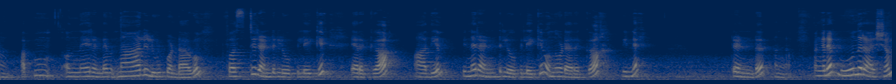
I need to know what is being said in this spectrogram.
ആ അപ്പം ഒന്ന് രണ്ട് നാല് ലൂപ്പ് ഉണ്ടാകും. ഫസ്റ്റ് രണ്ട് ലൂപ്പിലേക്ക് ഇറക്കുക ആദ്യം പിന്നെ രണ്ട് ലൂപ്പിലേക്ക് ഒന്നുകൂടെ ഇറക്കുക പിന്നെ രണ്ട് അങ്ങ്. അങ്ങനെ മൂന്ന് പ്രാവശ്യം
